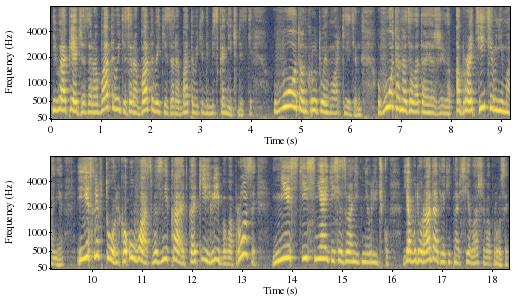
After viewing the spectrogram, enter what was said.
и вы опять же зарабатываете, зарабатываете, зарабатываете до бесконечности. Вот он крутой маркетинг, вот она золотая жила. Обратите внимание, и если только у вас возникают какие-либо вопросы, не стесняйтесь звонить мне в личку. Я буду рада ответить на все ваши вопросы.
